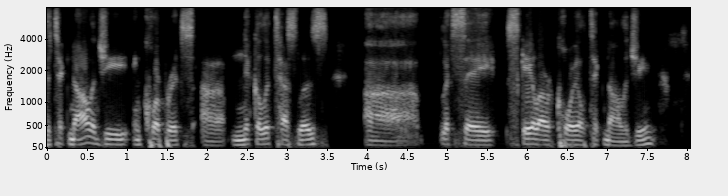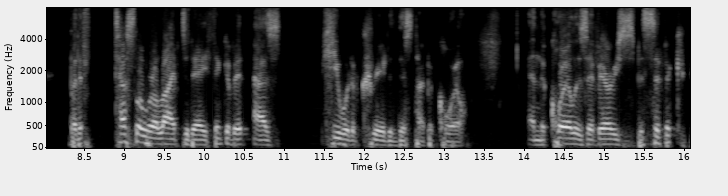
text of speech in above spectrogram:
the technology incorporates uh, Nikola Tesla's, uh, let's say, scalar coil technology. But if Tesla were alive today, think of it as he would have created this type of coil. And the coil is a very specific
